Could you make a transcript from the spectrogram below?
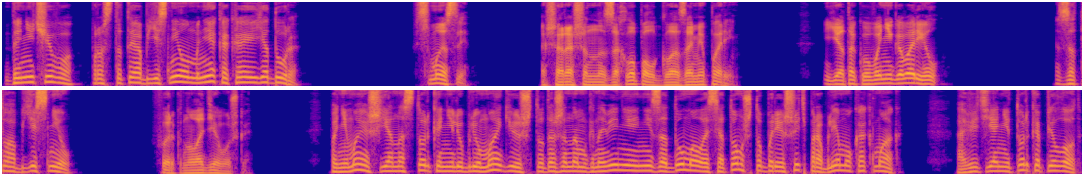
«Да ничего, просто ты объяснил мне, какая я дура». «В смысле?» Ошарашенно захлопал глазами парень. «Я такого не говорил». «Зато объяснил», — фыркнула девушка. Понимаешь, я настолько не люблю магию, что даже на мгновение не задумалась о том, чтобы решить проблему как маг. А ведь я не только пилот,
